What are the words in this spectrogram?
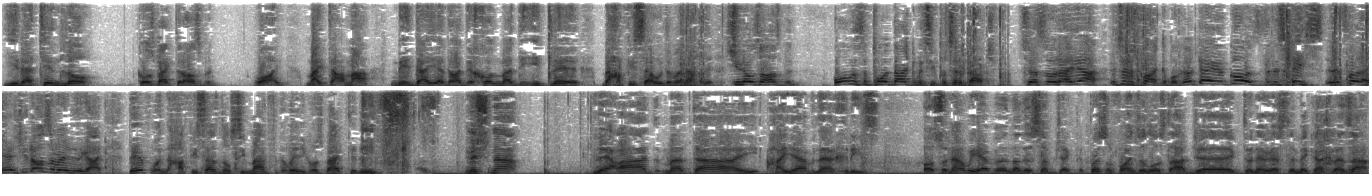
Yiratin lo. Goes back to the husband. Why? My ta'ama, She knows her husband. All his important documents he puts in a pouch. So that's not raya. It's in his pocketbook. Okay, of course, it's in his case. That's not raya. She knows already the guy. Therefore, when the hafisa has no siman for the lady, goes back to the Mishnah. Le'ad matai hayav le'achriz. Oh, so now we have another subject. The person finds a lost object, and now he has to make achrazah.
